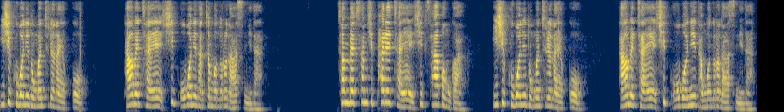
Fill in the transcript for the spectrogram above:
29번이 동반 출연하였고 다음 회차에 15번이 당첨번호로 나왔습니다. 1138회차에 14번과 29번이 동반 출연하였고 다음 회차에 15번이 당번으로 나왔습니다.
